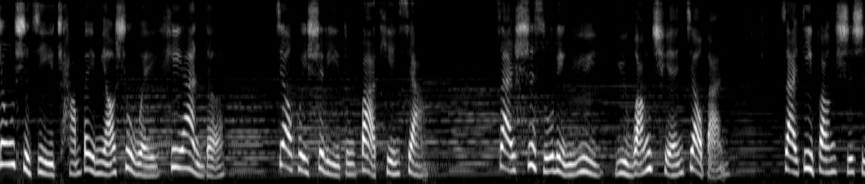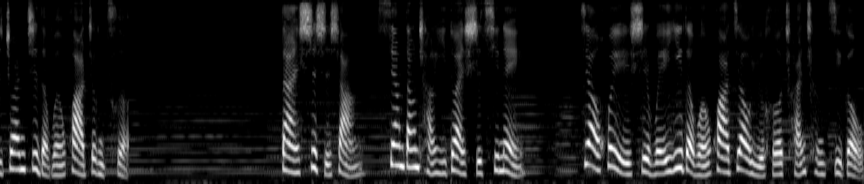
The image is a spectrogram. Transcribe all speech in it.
中世纪常被描述为黑暗的，教会势力独霸天下，在世俗领域与王权叫板，在地方实施专制的文化政策。但事实上，相当长一段时期内，教会是唯一的文化教育和传承机构。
